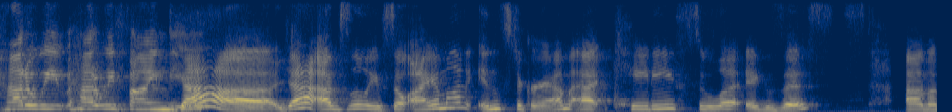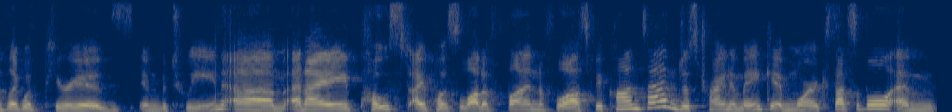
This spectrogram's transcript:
how do we how do we find you Yeah, yeah, absolutely. So I am on Instagram at Katie Sula exists. Um, that's like with periods in between. Um, and I post I post a lot of fun philosophy content, just trying to make it more accessible and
